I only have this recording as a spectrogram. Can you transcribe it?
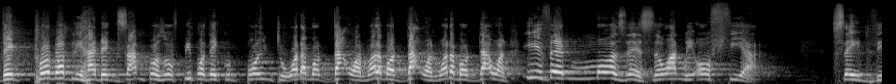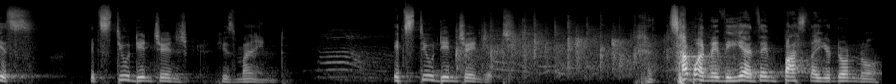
They probably had examples of people they could point to. What about that one? What about that one? What about that one? Even Moses, the one we all fear, said this. It still didn't change his mind. It still didn't change it. Someone may be here and saying, Pastor, you don't know.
